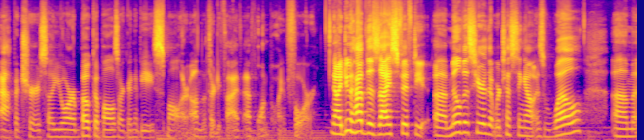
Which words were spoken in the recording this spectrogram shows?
aperture, so your bokeh balls are going to be smaller on the 35 f1.4. Now I do have the Zeiss 50 uh, Milvus here that we're testing out as well, um,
